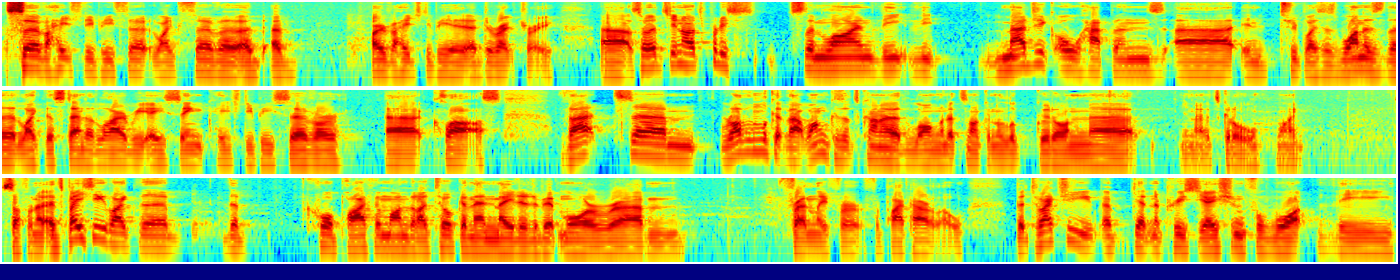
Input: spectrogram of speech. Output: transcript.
serve a HTTP, ser like serve a, a, over HTTP a directory. Uh, so it's, you know, it's pretty slimline. The, the magic all happens uh, in two places. One is the, like the standard library async HTTP server uh, class. That, um, rather than look at that one, because it's kind of long and it's not going to look good on, uh, you know, it's got all like stuff on it. It's basically like the, the core Python one that I took and then made it a bit more um, friendly for, for PyParallel. But to actually uh, get an appreciation for what the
